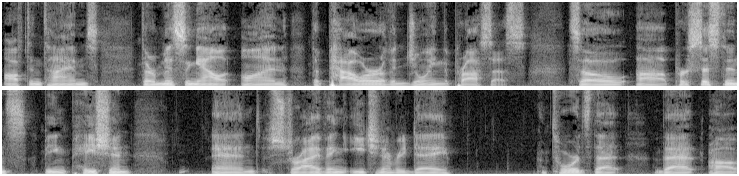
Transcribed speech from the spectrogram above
Oftentimes, they're missing out on the power of enjoying the process. So, uh, persistence, being patient, and striving each and every day towards that that uh,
